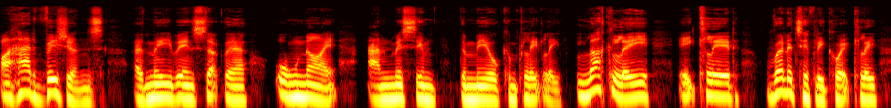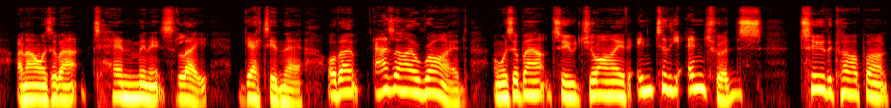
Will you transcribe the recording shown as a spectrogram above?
I had visions of me being stuck there all night and missing the meal completely. Luckily, it cleared relatively quickly and I was about 10 minutes late getting there. Although, as I arrived and was about to drive into the entrance to the car park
